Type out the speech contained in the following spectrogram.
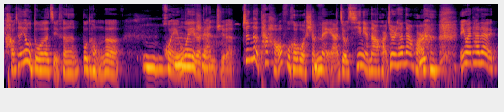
好像又多了几分不同的。嗯，回味的感觉，真的，他好符合我审美啊！九七年那会儿，就是他那会儿，因为他在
